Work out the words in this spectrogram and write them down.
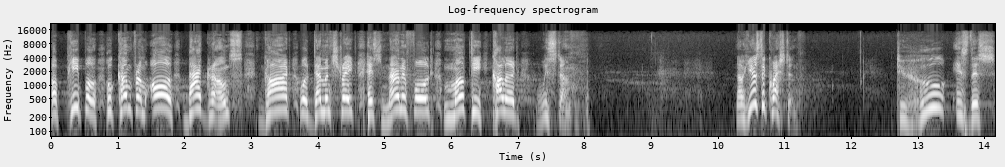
of people who come from all backgrounds, God will demonstrate his manifold, multicolored wisdom. Now, here's the question To who is this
